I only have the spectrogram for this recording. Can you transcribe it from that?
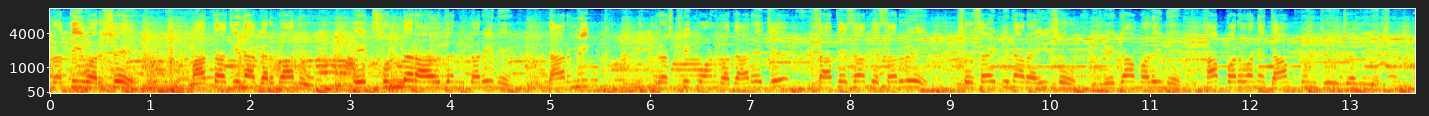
પ્રતિ વર્ષે માતાજીના ગરબાનું એક સુંદર આયોજન કરીને ધાર્મિક દ્રષ્ટિકોણ વધારે છે. સાથે સાથે સર્વે સોસાયટીના રહીશો ભેગા મળીને આ પર્વને ધામધૂમથી ઉજવીએ છીએ.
